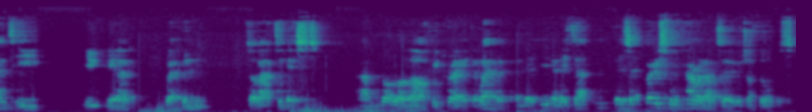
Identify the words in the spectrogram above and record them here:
anti-nuclear weapon sort of activist. Um, not long after he created the weapon, and there, you know, there's that there's a very small parallel to it, which I thought was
